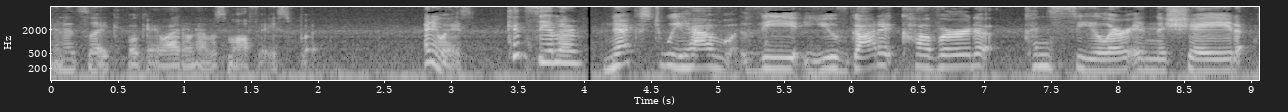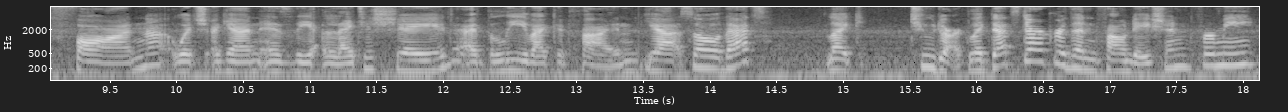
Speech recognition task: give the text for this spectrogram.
and it's like okay, well I don't have a small face, but anyways, concealer. Next we have the You've Got It Covered concealer in the shade Fawn, which again is the lightest shade I believe I could find. Yeah, so that's like too dark. Like that's darker than foundation for me.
